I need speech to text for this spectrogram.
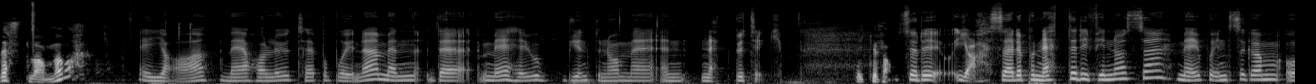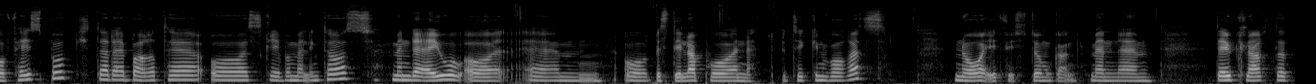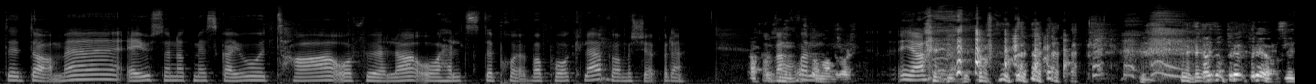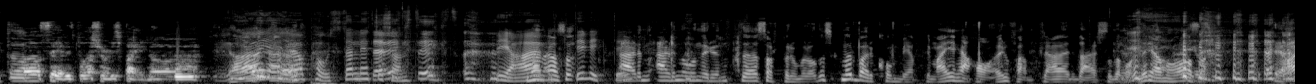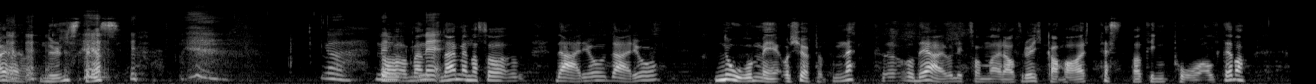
Vestlandet, da? Ja, vi holder jo til på Bryne, men det, vi har jo begynt nå med en nettbutikk. Ikke sant? Så, det, ja, så er det på nettet de finner oss. Vi er jo på Instagram og Facebook, der det er bare til å skrive melding til oss. Men det er jo å, um, å bestille på nettbutikken vår nå i første omgang. Men eh, det er jo klart at eh, damer er jo sånn at vi skal jo ta og føle og helst prøve på klær før vi kjøper det. Og i som hvert fall-. Ja. Kan vi prøve, prøve oss litt og se litt på deg sjøl i speilet og Ja, ja, ja, Posta litt det er sånn. viktig. Ja, Men altså, viktig, viktig. er det, er det noen rundt uh, Sarpsborg-området, så kan dere bare komme hjem til meg. Jeg har jo fanklær der så det holder, jeg nå. Altså. Ja, ja, ja. Null stress. Ja, Så, men, men, men, nei, men altså, det er, jo, det er jo noe med å kjøpe på nett. Og det er jo litt sånn at du ikke har testa ting på alltid, da.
